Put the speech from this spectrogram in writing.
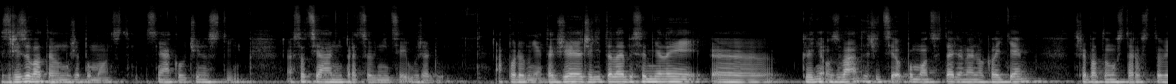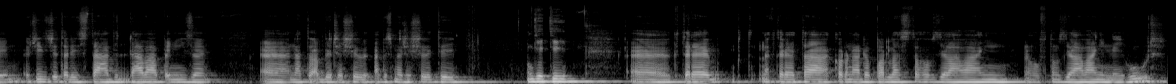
Zřizovatel může pomoct s nějakou činností, sociální pracovníci úřadů a podobně. Takže ředitelé by se měli uh, klidně ozvat, říct si o pomoc v té dané lokalitě, třeba tomu starostovi, říct, že tady stát dává peníze uh, na to, aby, řešili, aby jsme řešili ty děti, Eh, které, na které ta korona dopadla z toho vzdělávání, nebo v tom vzdělávání nejhůř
